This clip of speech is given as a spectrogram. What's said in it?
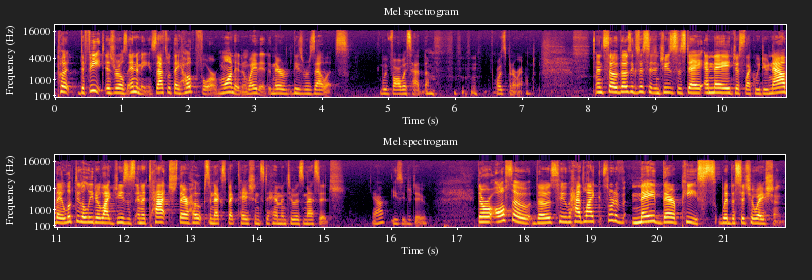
put defeat Israel's enemies. That's what they hoped for, wanted, and waited. And these were zealots. We've always had them, always been around. And so those existed in Jesus' day, and they, just like we do now, they looked at a leader like Jesus and attached their hopes and expectations to him and to his message. Yeah, easy to do. There were also those who had, like, sort of made their peace with the situation.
